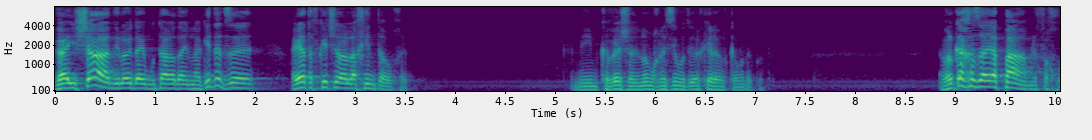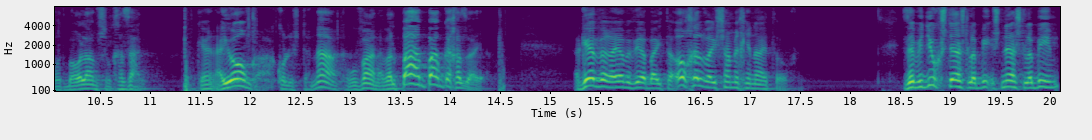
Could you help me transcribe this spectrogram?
והאישה, אני לא יודע אם מותר עדיין להגיד את זה, היה תפקיד שלה להכין את האוכל. אני מקווה שאני לא מכניסים אותי לכלא עוד כמה דקות. אבל ככה זה היה פעם לפחות, בעולם של חז"ל. כן? היום הכל השתנה, כמובן, אבל פעם, פעם ככה זה היה. הגבר היה מביא הביתה אוכל והאישה מכינה את האוכל. זה בדיוק שני השלבים, שני השלבים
